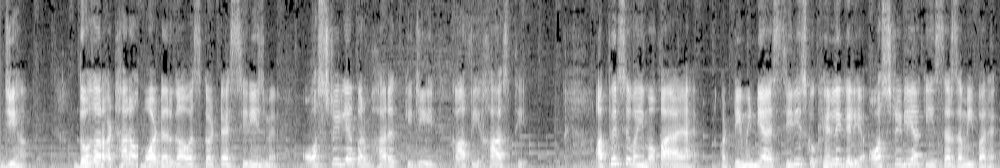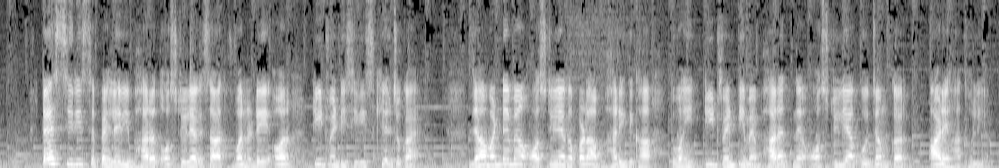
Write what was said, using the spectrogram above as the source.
जी हाँ 2018 बॉर्डर गावस्कर टेस्ट सीरीज़ में ऑस्ट्रेलिया पर भारत की जीत काफ़ी खास थी। अब फिर से वही मौका आया है और टीम इंडिया इस सीरीज़ को खेलने के लिए ऑस्ट्रेलिया की सरजमी पर है। टेस्ट सीरीज़ से पहले भी भारत ऑस्ट्रेलिया के साथ वनडे और टी ट्वेंटी सीरीज़ खेल चुका है। जहाँ वनडे में ऑस्ट्रेलिया का पड़ा भारी दिखा तो वहीं टी ट्वेंटी में भारत ने ऑस्ट्रेलिया को जमकर आड़े हाथों लिया।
